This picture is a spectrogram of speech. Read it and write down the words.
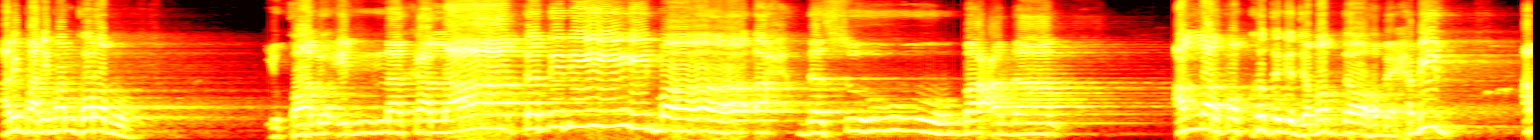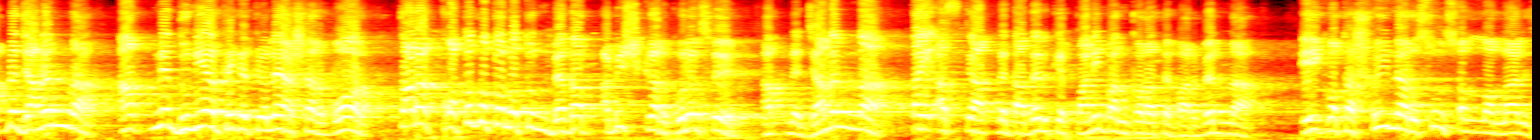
আমি পানি পান করাবো। يقال إنك لا تدري ما أحدثوا بعدك আল্লাহর পক্ষ থেকে জবাব দেওয়া হবে হাবিব আপনি জানেন না আপনি দুনিয়া থেকে চলে আসার পর তারা কত কত নতুন বেদাত আবিষ্কার করেছে আপনি জানেন না তাই আজকে আপনি তাদেরকে পানি পান করাতে পারবেন না এই কথা শুই না রসুল সাল্লাহ আলি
